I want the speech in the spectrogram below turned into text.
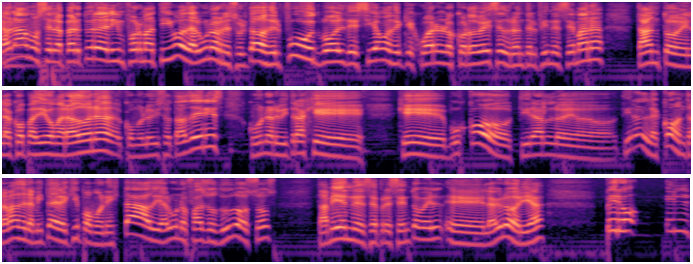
Y hablábamos en la apertura del informativo de algunos resultados del fútbol. Decíamos de que jugaron los cordobeses durante el fin de semana, tanto en la Copa Diego Maradona como lo hizo Talleres, con un arbitraje que buscó tirarle, tirarle la contra, más de la mitad del equipo amonestado y algunos fallos dudosos. También eh, se presentó eh, la gloria. Pero el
